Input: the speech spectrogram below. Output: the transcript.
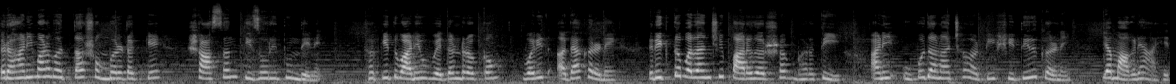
राहणीमान भत्ता शंभर टक्के शासन तिजोरीतून देणे थकीत वाढीव वेतन रक्कम त्वरित अदा करणे रिक्त पदांची पारदर्शक भरती आणि उपदानाच्या अटी शिथिल करणे या मागण्या आहेत.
